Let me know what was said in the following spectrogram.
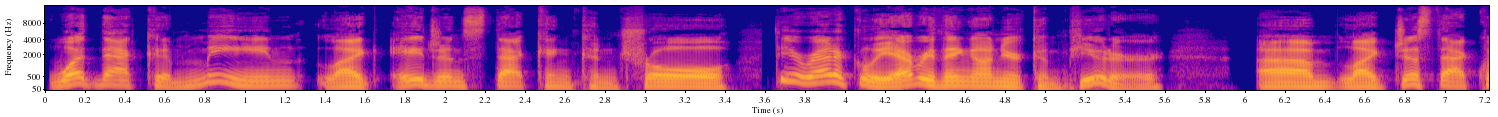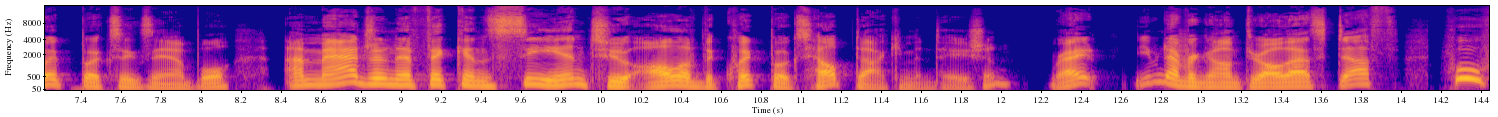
what that could mean, like agents that can control theoretically everything on your computer, um, like just that QuickBooks example, imagine if it can see into all of the QuickBooks help documentation, right? You've never gone through all that stuff. Whew,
